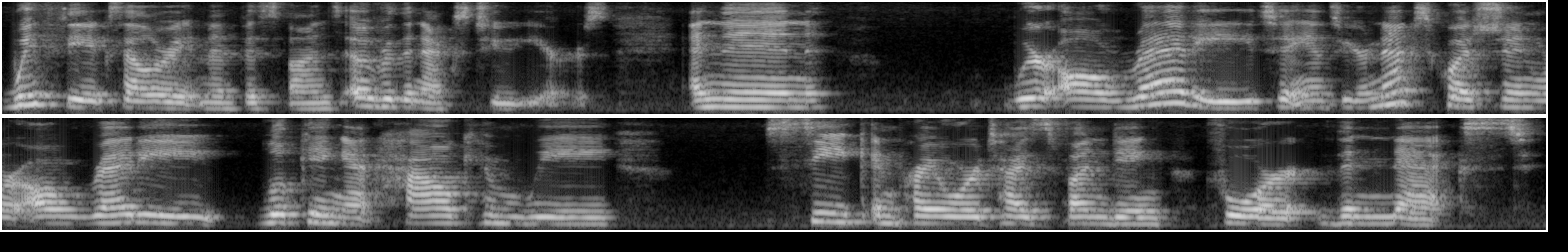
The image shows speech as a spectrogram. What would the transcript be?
with the Accelerate Memphis funds over the next two years, and then we're already to answer your next question we're already looking at how can we seek and prioritize funding for the next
